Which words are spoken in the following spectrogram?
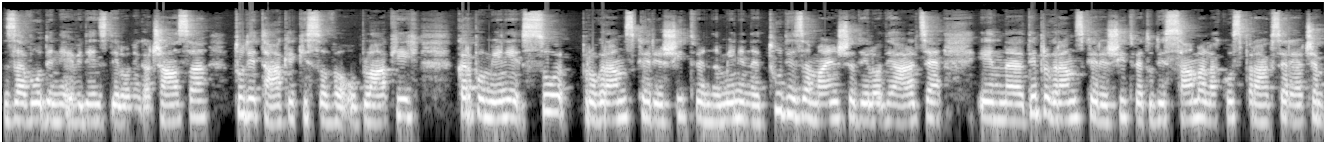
za vodenje evidenc delovnega časa, tudi take, ki so v oblakih, kar pomeni, so programske rešitve namenjene tudi za manjše delodajalce in eh, te programske rešitve tudi sama lahko z prakse rečem,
